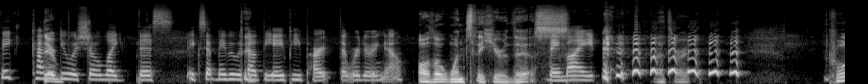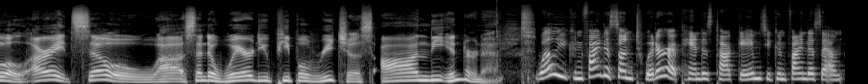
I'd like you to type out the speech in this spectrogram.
They kind of do a show like this, except maybe without the AP part that we're doing now. Although once they hear this, They might. That's right. Cool. All right. So, uh, Senda, where do people reach us on the internet? Well, you can find us on Twitter at Pandas Talk Games. You can find us on,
